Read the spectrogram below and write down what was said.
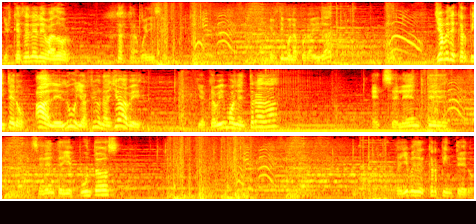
Y es que está el elevador. Buenísimo. Invertimos la polaridad. Llave de carpintero. Aleluya, al fin una llave. Y acá vimos la entrada. Excelente. Excelente, 10 puntos. La llave del carpintero.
